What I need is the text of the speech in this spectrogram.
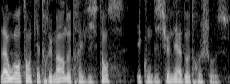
Là où en tant qu'être humain, notre existence est conditionnée à d'autres choses,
